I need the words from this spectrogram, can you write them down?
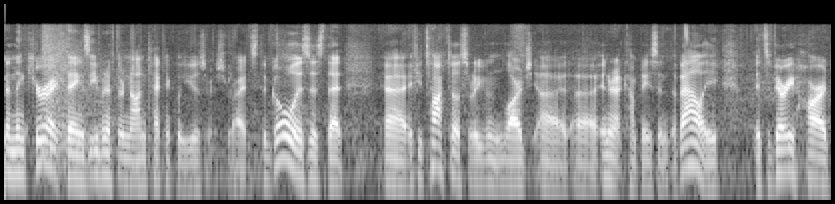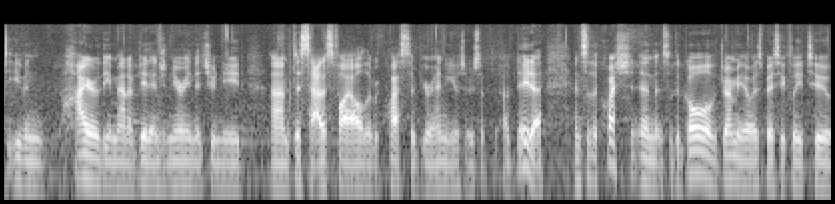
and then curate things even if they're non-technical users, right? So the goal is, is that uh, if you talk to sort of even large uh, uh, internet companies in the valley, it's very hard to even hire the amount of data engineering that you need um, to satisfy all the requests of your end users of, of, data. And so the question, and so the goal of Dremio is basically to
